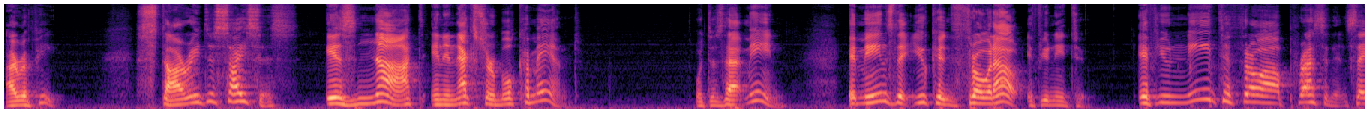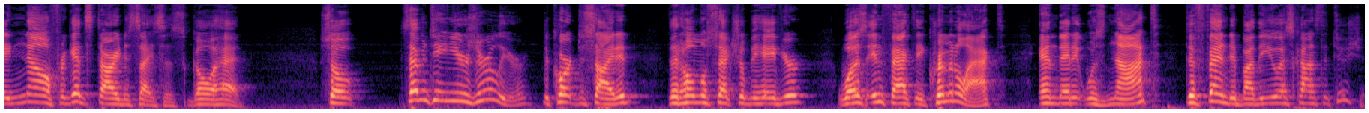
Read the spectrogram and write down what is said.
I repeat, stare decisis is not an inexorable command. What does that mean? It means that you can throw it out if you need to. If you need to throw out precedent, say, no, forget stare decisis, go ahead. So, 17 years earlier, the court decided that homosexual behavior was, in fact, a criminal act and that it was not defended by the U.S. Constitution.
